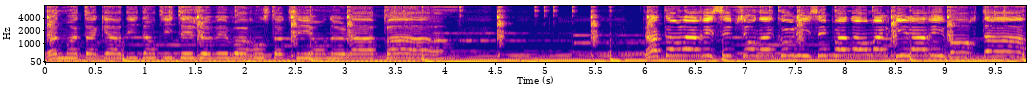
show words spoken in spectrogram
Donne-moi ta carte d'identité, je vais voir en stock si on ne l'a pas. T'attends la réception d'un colis, c'est pas normal qu'il arrive en retard.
